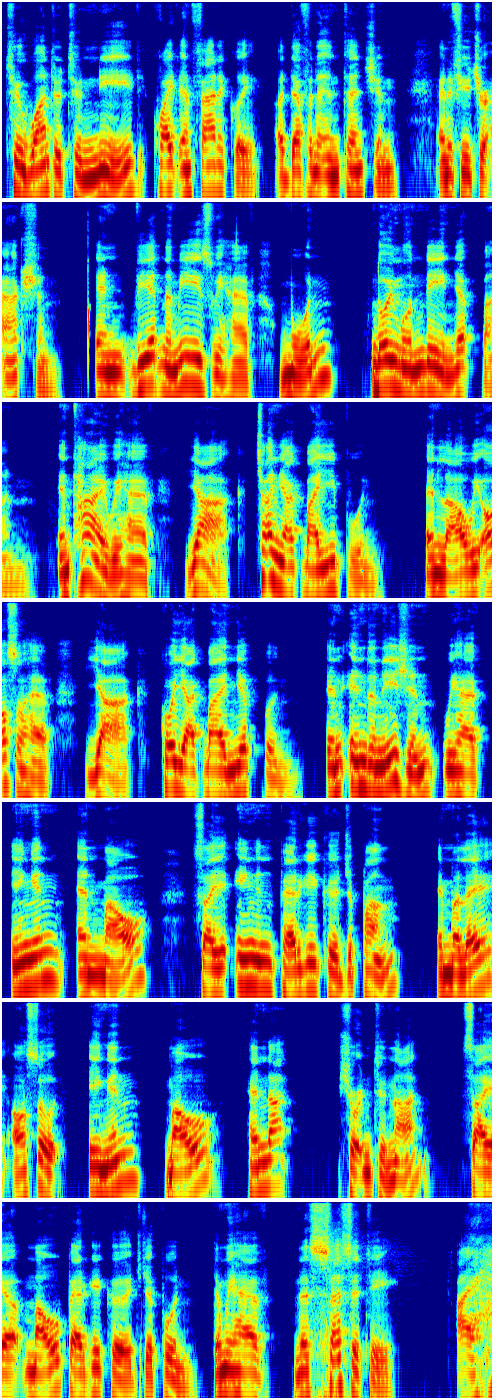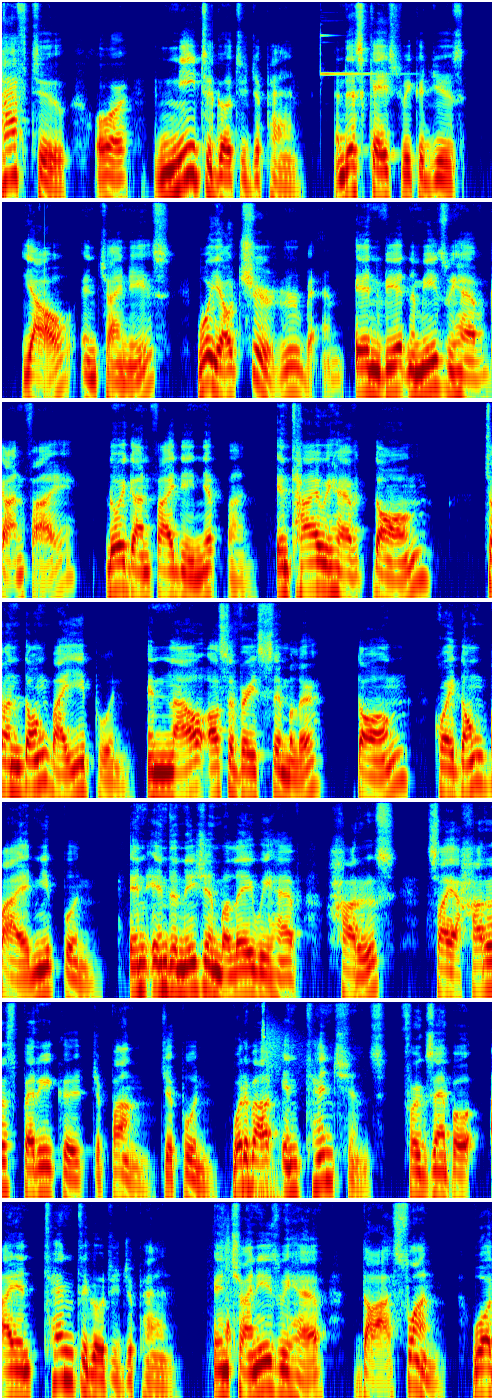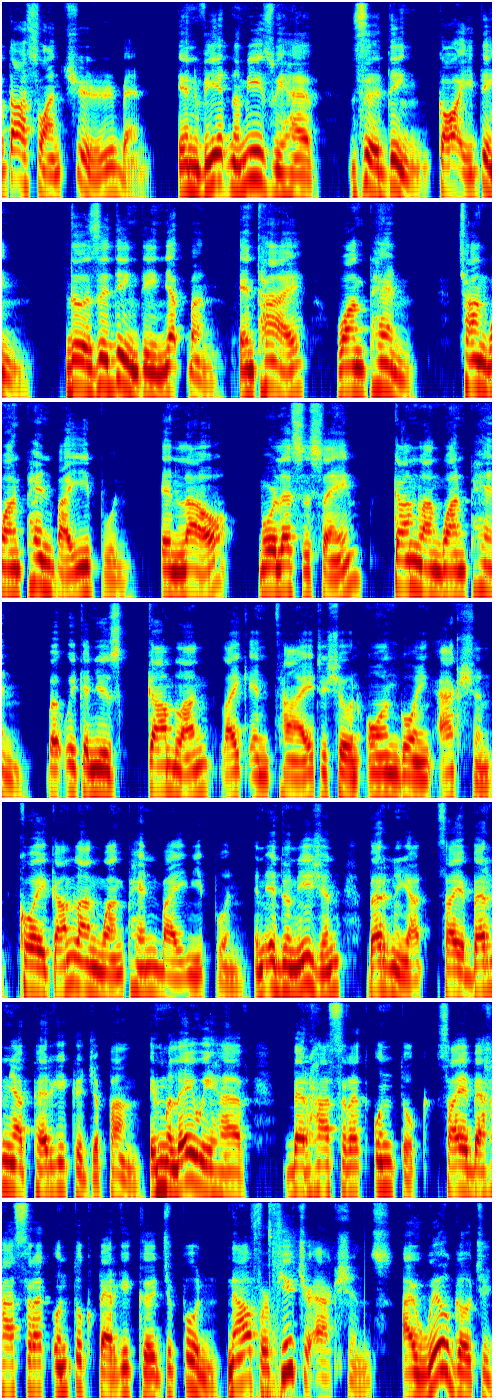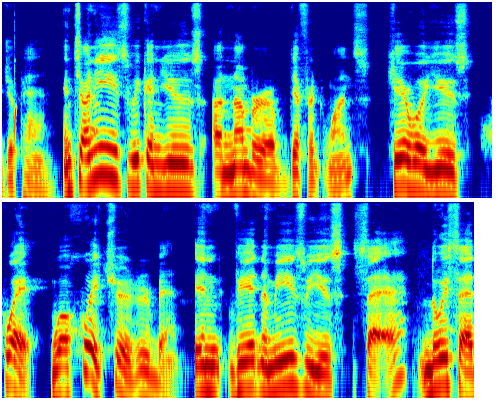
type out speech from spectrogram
to want or to need quite emphatically, a definite intention and a future action. In Vietnamese, we have muốn, đôi muốn đi Nhật Bản. In Thai, we have yak, chan yak by Yipun. In Lao, we also have yak, ko yak by Nyipun. In Indonesian, we have ingin and mau. Saya ingin pergi ke Jepang. In Malay, also ingin mau hendak, shortened to not. Saya mau pergi ke Jepun. Then we have necessity. I have to or need to go to Japan. In this case, we could use yao in Chinese. Wo yao chi Riben. In Vietnamese, we have gan fai. Doi gan fai di Nippon. In Thai, we have dong. Chon dong bai yipun. In Lao, also very similar. Dong Koi dong bai nipun. In Indonesian and Malay, we have harus. Saya harus pergi ke Jepang, Jepun. What about intentions? For example, I intend to go to Japan. In Chinese, we have da suan. 我打算去日本. In Vietnamese, we have 自定,搞一定. the ziding di Japan. In Thai, Wang Pen, Chang Wang Pen by Ipun. In Lao, more or less the same, Gamlang Wang Pen. But we can use Gamlang, like in Thai, to show an ongoing action. Koi Gamlang Wang Pen by Nipun. In Indonesian, Berniat, saya berniat pergi ke Jepang. In Malay, we have berhasrat untuk. Saya berhasrat untuk pergi ke Jepun. Now for future actions, I will go to Japan. In Chinese, we can use a number of different ones. Here we'll use 会，我会去日本。In Vietnamese, we use sẽ. Doi sẽ.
